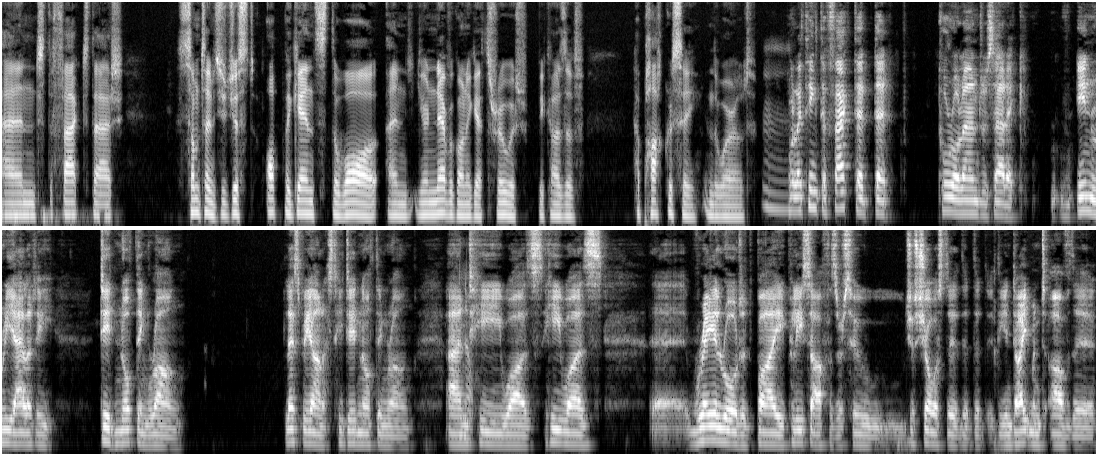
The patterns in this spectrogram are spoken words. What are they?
and the fact that sometimes you're just up against the wall and you're never going to get through it because of hypocrisy in the world. Mm. Well, I think the fact that that poor old Andrew Sadek, in reality, did nothing wrong. Let's be honest, he did nothing wrong, and no. he was he was uh, railroaded by police officers who just show us the, the, the, the indictment of the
